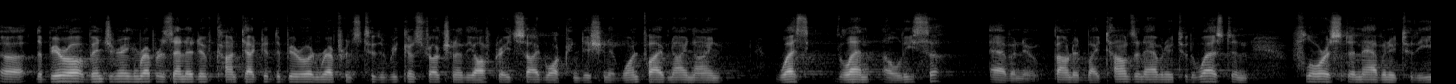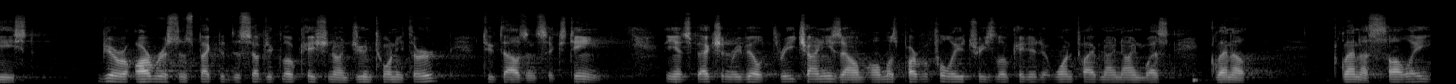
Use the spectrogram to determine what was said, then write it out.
Uh, the Bureau of Engineering representative contacted the Bureau in reference to the reconstruction of the off-grade sidewalk condition at 1599 West Glen Elisa Avenue, bounded by Townsend Avenue to the west and Floreston Avenue to the east. Bureau arborist inspected the subject location on June 23, 2016. The inspection revealed three Chinese elm, Ulmus parvifolia trees located at 1599 West Glena, Glenasale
